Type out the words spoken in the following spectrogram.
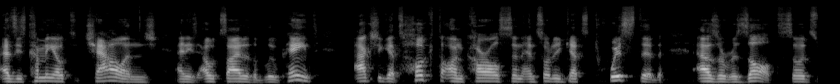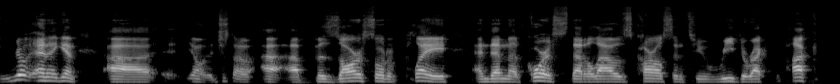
as he's coming out to challenge and he's outside of the blue paint actually gets hooked on Karlsson and sort of gets twisted as a result. So it's really, and again, uh, you know, just a, a, bizarre sort of play. And then, of course, that allows Karlsson to redirect the puck,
